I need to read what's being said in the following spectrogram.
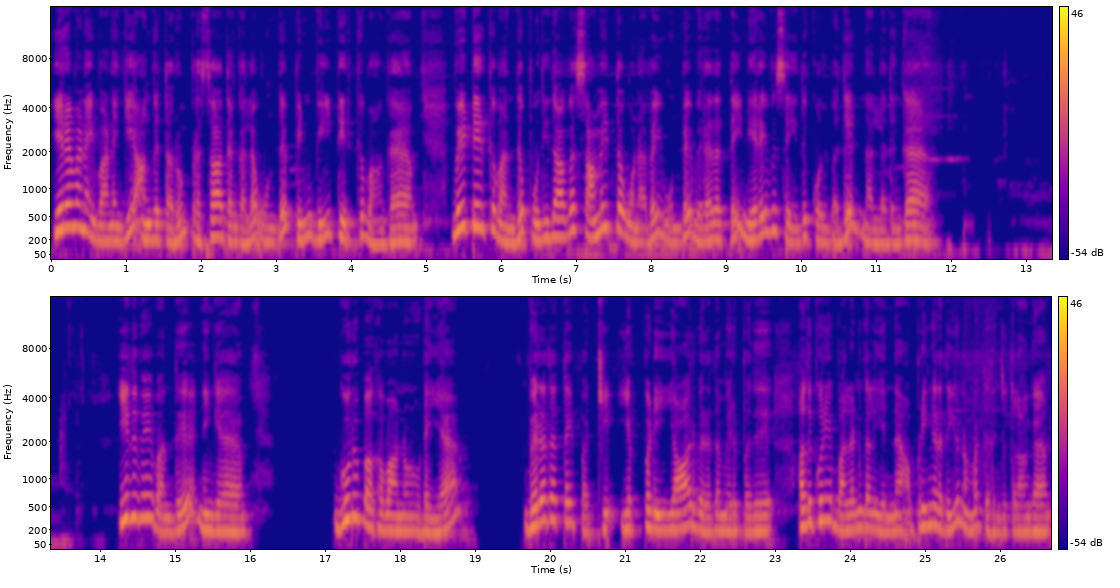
இறைவனை வணங்கி அங்கு தரும் பிரசாதங்களை உண்டு. பின் வீட்டிற்கு வாங்க. வீட்டிற்கு வந்து புதிதாக சமைத்த உணவை உண்டு. விரதத்தை நிறைவு செய்து கொள்வது நல்லதுங்க. இதுவே வந்து நீங்கள் குரு பகவானுடைய விரதத்தை பற்றி எப்படி யார் விரதம் இருப்பது அதுக்குரிய பலன்கள் என்ன அப்படிங்கிறதையும் நம்ம தெரிஞ்சுக்கலாங்க.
